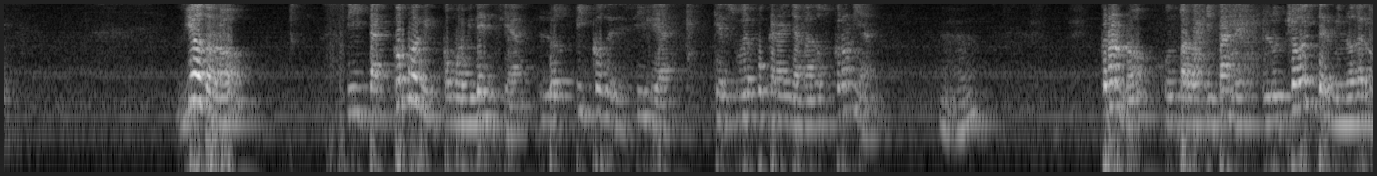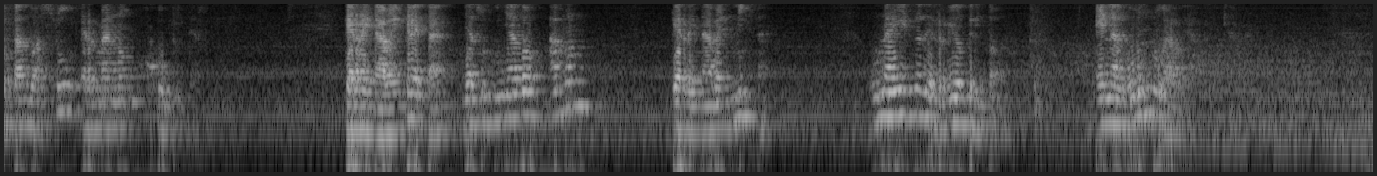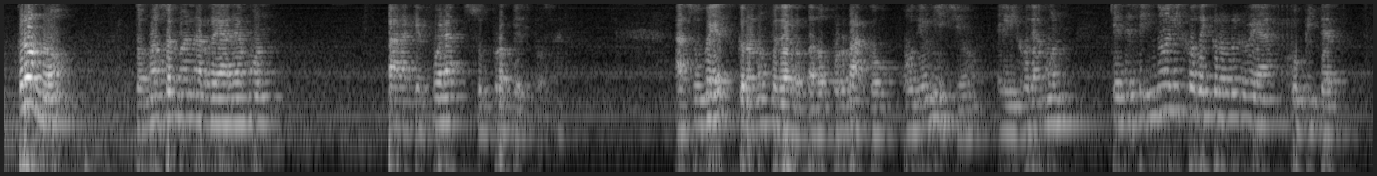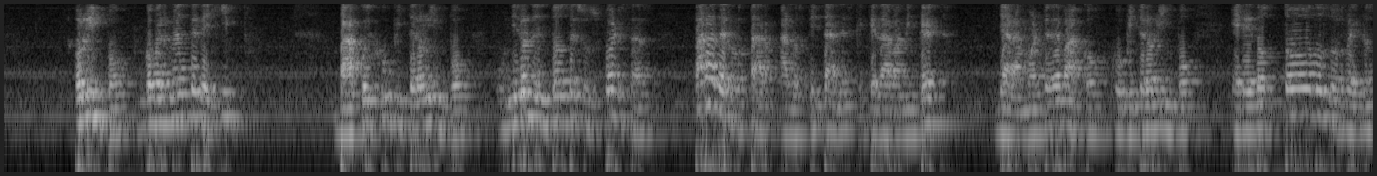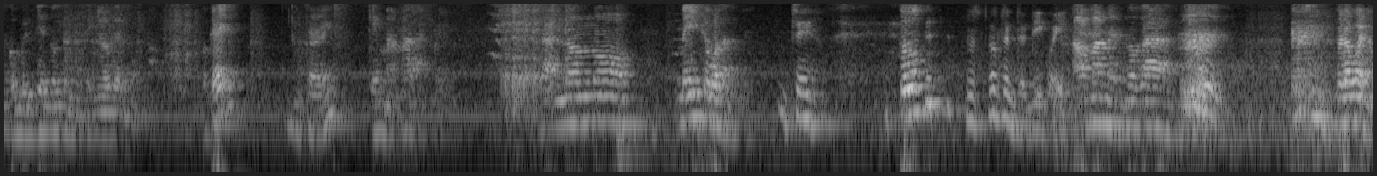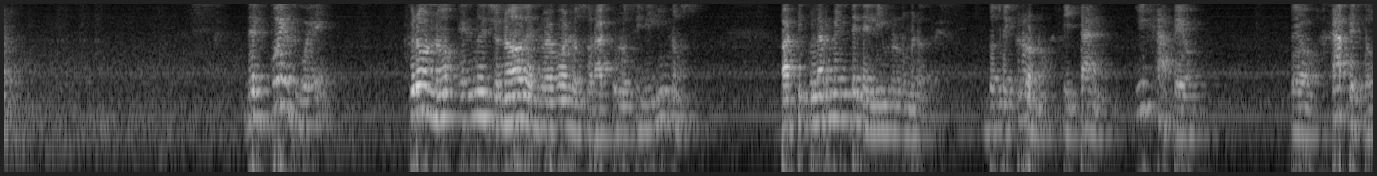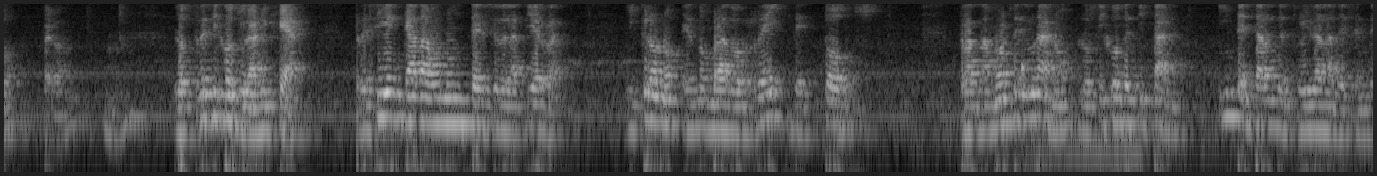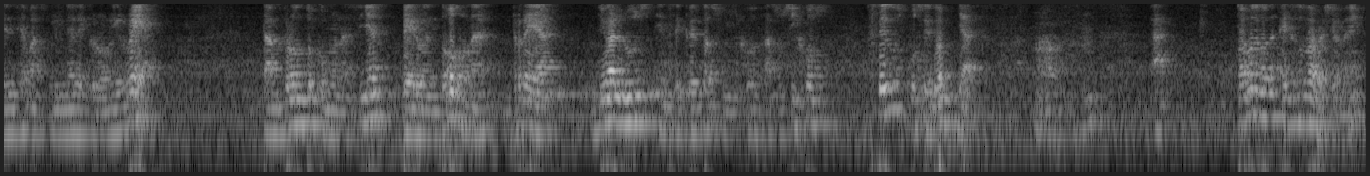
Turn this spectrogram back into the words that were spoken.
Diodoro cita como, como evidencia los picos de Sicilia que en su época eran llamados Cronia. Crono, junto a los titanes, luchó y terminó derrotando a su hermano Júpiter, que reinaba en Creta, y a su cuñado Amón, que reinaba en Nisa, una isla del río Tritón, en algún lugar de África. Crono tomó a su hermana Rea de Amón para que fuera su propia esposa. A su vez, Crono fue derrotado por Baco o Dionisio, el hijo de Amón, quien designó al hijo de Crono y Rea, Júpiter, Olimpo, gobernante de Egipto. Baco y Júpiter Olimpo unieron entonces sus fuerzas para derrotar a los titanes que quedaban en Creta. Y a la muerte de Baco, Júpiter Olimpo heredó todos los reinos convirtiéndose en el señor del mundo. ¿Ok? Ok. Qué mamada, güey. O sea, no, no. Me hice bolas, güey. Sí. ¿Tú? No te entendí, güey. No mames, no sea. Pero bueno. Después, güey, Crono es mencionado de nuevo en los oráculos civilinos, particularmente en el libro número 3, donde Crono, Titán y Japeo, veo, Japeto, los tres hijos de Urano y Gea, reciben cada uno un tercio de la tierra, y Crono es nombrado rey de todos tras la muerte de Urano, los hijos de Titán intentaron destruir a la descendencia masculina de Crono y Rea. Tan pronto como nacían, pero en Dódona, Rea dio a luz en secreto a, su hijo, a sus hijos Zeus, Poseidón y Hades. Ah, esa es otra versión, ¿eh?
